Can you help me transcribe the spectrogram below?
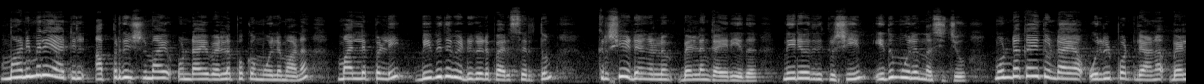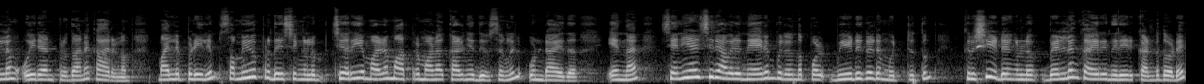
മണിമലയാറ്റിൽ അപ്രതീക്ഷിതമായി ഉണ്ടായ വെള്ളപ്പൊക്കം മൂലമാണ് മല്ലപ്പള്ളി വിവിധ വീടുകളുടെ പരിസരത്തും കൃഷിയിടങ്ങളിലും വെള്ളം കയറിയത്. നിരവധി കൃഷിയും ഇതുമൂലം നശിച്ചു. മുണ്ടക്കയത്തുണ്ടായ ഉരുൾപൊട്ടലാണ് വെള്ളം ഉയരാൻ പ്രധാന കാരണം. മല്ലപ്പള്ളിയിലും സമീപ പ്രദേശങ്ങളിലും ചെറിയ മഴ മാത്രമാണ് കഴിഞ്ഞ ദിവസങ്ങളിൽ ഉണ്ടായത്. എന്നാൽ ശനിയാഴ്ച രാവിലെ നേരം പുലർന്നപ്പോൾ വീടുകളുടെ മുറ്റത്തും കൃഷിയിടങ്ങളിലും വെള്ളം കയറിയ നിലയിൽ കണ്ടതോടെ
